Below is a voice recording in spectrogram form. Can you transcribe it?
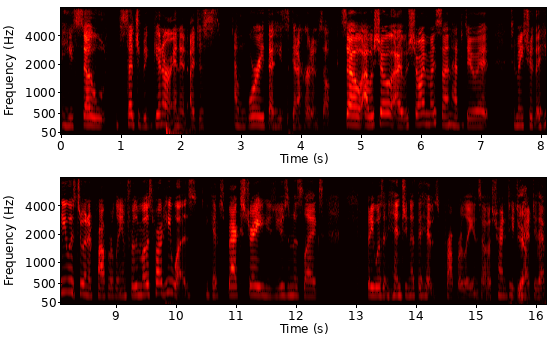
he's so such a beginner in it. I just I'm worried that he's gonna hurt himself. So I was show I was showing my son how to do it to make sure that he was doing it properly, and for the most part, he was. He kept his back straight. He was using his legs, but he wasn't hinging at the hips properly. And so I was trying to teach him Yeah. how to do that.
